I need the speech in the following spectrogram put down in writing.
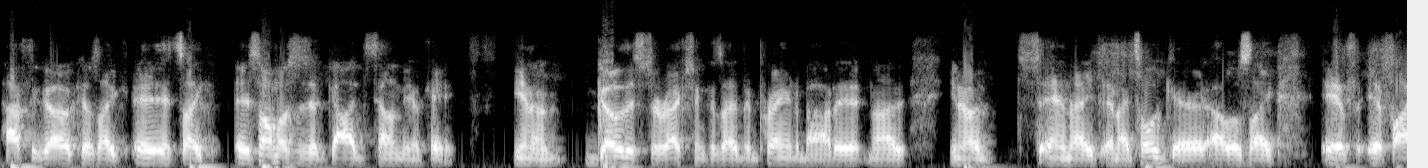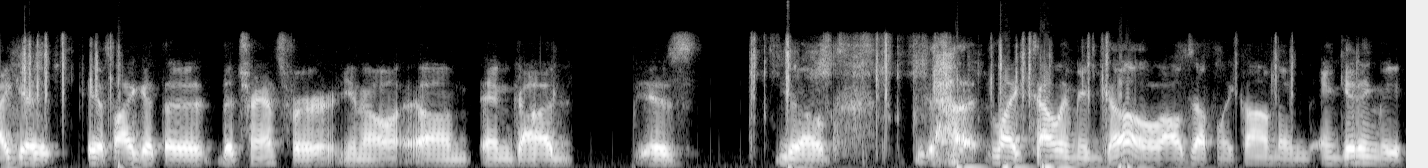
have to go because like it's like it's almost as if God's telling me, okay, you know, go this direction because I've been praying about it, and I, you know, and I and I told Garrett, I was like, if if I get if I get the the transfer, you know, um, and God is, you know, like telling me go, I'll definitely come, and and getting the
